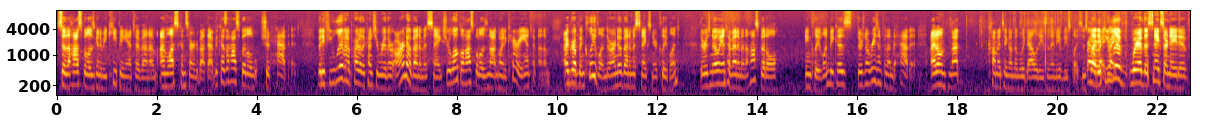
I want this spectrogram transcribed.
so the hospital is going to be keeping antivenom, I'm less concerned about that because a hospital should have it. But if you live in a part of the country where there are no venomous snakes, your local hospital is not going to carry antivenom. I grew up in Cleveland. There are no venomous snakes near Cleveland. There is no antivenom in the hospital in Cleveland because there's no reason for them to have it. I don't not commenting on the legalities in any of these places, Right, but right, if you right. live where the snakes are native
